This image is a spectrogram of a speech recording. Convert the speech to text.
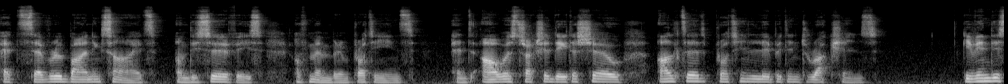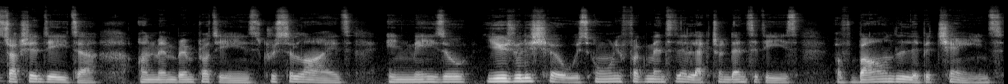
at several binding sites on the surface of membrane proteins, and our structure data show altered protein lipid interactions. Given the structure data on membrane proteins, crystallites in meso usually shows only fragmented electron densities of bound lipid chains.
